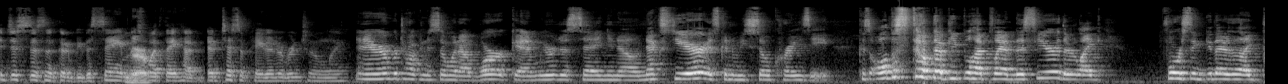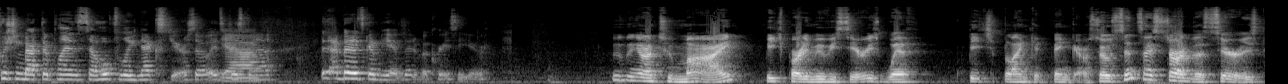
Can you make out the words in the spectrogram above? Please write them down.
it just isn't going to be the same No. as what they had anticipated originally. And I remember talking to someone at work, and we were just saying, you know, next year it's going to be so crazy because all the stuff that people had planned this year, they're like forcing, they're like pushing back their plans to hopefully next year. So it's just gonna. I bet it's gonna be a bit of a crazy year. Moving on to my beach party movie series with Beach Blanket Bingo. So, since I started this series,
